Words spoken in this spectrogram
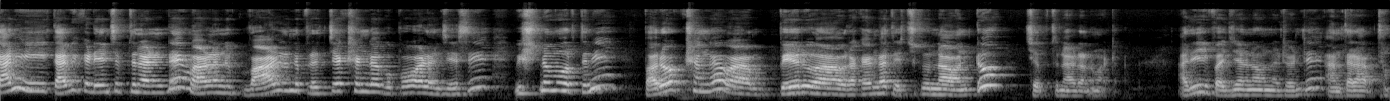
కానీ కవి ఇక్కడ ఏం చెప్తున్నాడంటే వాళ్ళని వాళ్ళని ప్రత్యక్షంగా గొప్పవాళ్ళని చేసి విష్ణుమూర్తిని పరోక్షంగా పేరు ఆ రకంగా తెచ్చుకున్నామంటూ చెప్తున్నాడు అనమాట అది ఈ పద్యంలో ఉన్నటువంటి అంతరార్థం.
